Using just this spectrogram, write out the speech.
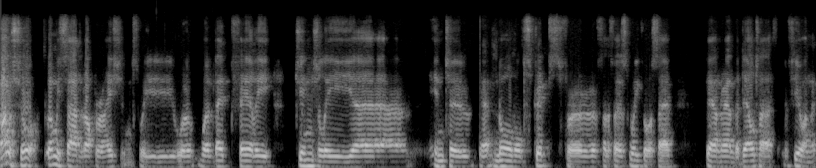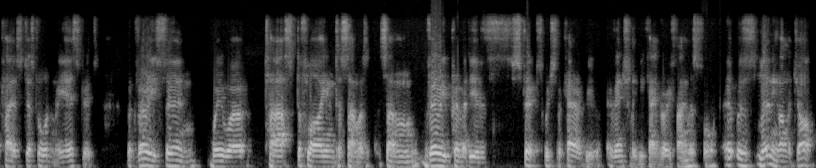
Oh, sure. When we started operations, we were, were led fairly gingerly uh, into you know, normal strips for, for the first week or so down around the Delta, a few on the coast, just ordinary airstrips. But very soon we were tasked to fly into some some very primitive strips, which the Caribou eventually became very famous for. It was learning on the job.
